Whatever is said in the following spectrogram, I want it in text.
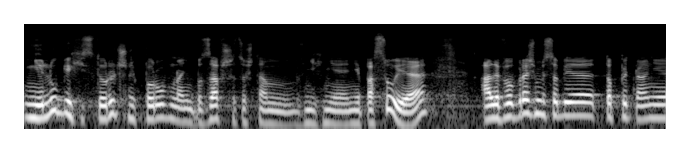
Nie lubię historycznych porównań, bo zawsze coś tam w nich nie, nie pasuje, ale wyobraźmy sobie to pytanie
